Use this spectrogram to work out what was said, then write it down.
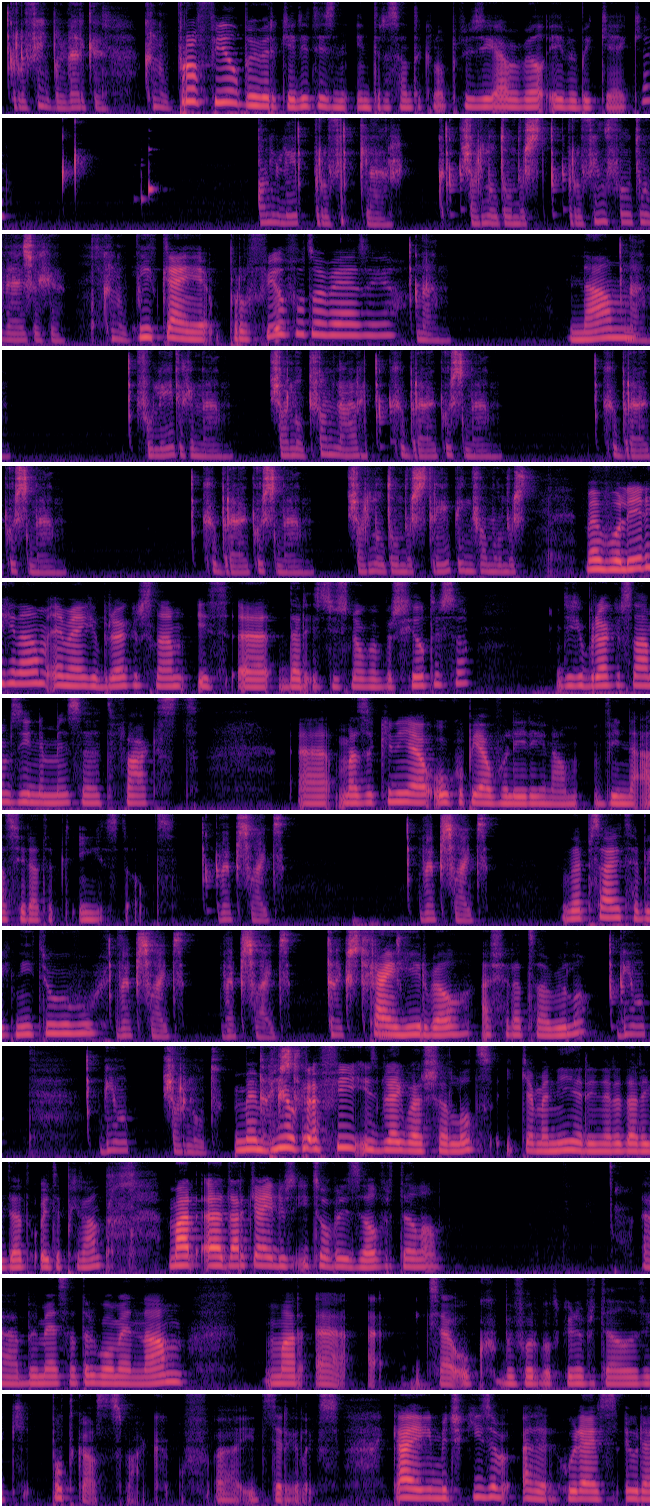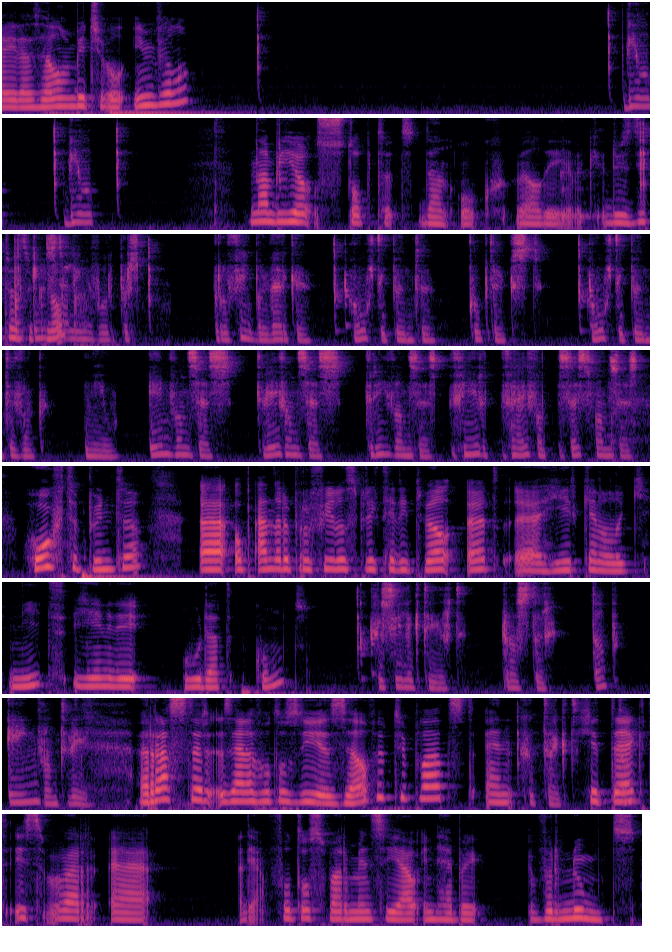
Profiel bewerken. Knop. Profiel bewerken, dit is een interessante knop, dus die gaan we wel even bekijken. Annuleer profiel klaar. Charlotte onderst. Profielfoto wijzigen. Knop. Hier kan je profielfoto wijzigen, Naam. naam, Naam. Volledige naam. Charlotte van Laar. Gebruikersnaam. Gebruikersnaam. Gebruikersnaam. Charlotte onderstreping van onderst. Mijn volledige naam en mijn gebruikersnaam is... eh, daar is dus nog een verschil tussen. De gebruikersnaam zien de mensen het vaakst. Eh, maar ze kunnen jou ook op jouw volledige naam vinden als je dat hebt ingesteld. Website. Website. Website heb ik niet toegevoegd. Website. Website. Tekst. Kan je hier wel, als je dat zou willen. Bio. Bio. Charlotte. Mijn Tekst. biografie is blijkbaar Charlotte. Ik kan me niet herinneren dat ik dat ooit heb gedaan. Maar eh, daar kan je dus iets over jezelf vertellen. Eh, bij mij staat er gewoon mijn naam. Maar eh, ik zou ook bijvoorbeeld kunnen vertellen dat ik podcasts maak. Of iets dergelijks. Kan je een beetje kiezen allee, hoe, dat je, hoe dat je dat zelf een beetje wil invullen. Bio. Bio. Na bio stopt het dan ook wel degelijk. Dus dit was de knop. Instellingen voor. Profiel bewerken. Hoogtepunten. Koptekst. Hoogtepuntenvak. Nieuw. 1 van 6. 2 van 6. 3 van 6. 4. 5 van 6 van 6. Hoogtepunten. Eh, op andere profielen spreekt hij dit wel uit. Eh, hier kennelijk niet. Geen idee hoe dat komt. Geselecteerd. Raster. Tab. 1 van 2. Raster zijn de foto's die je zelf hebt geplaatst. En Getagd. getagd is waar, eh, ja, foto's waar mensen jou in hebben vernoemd.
